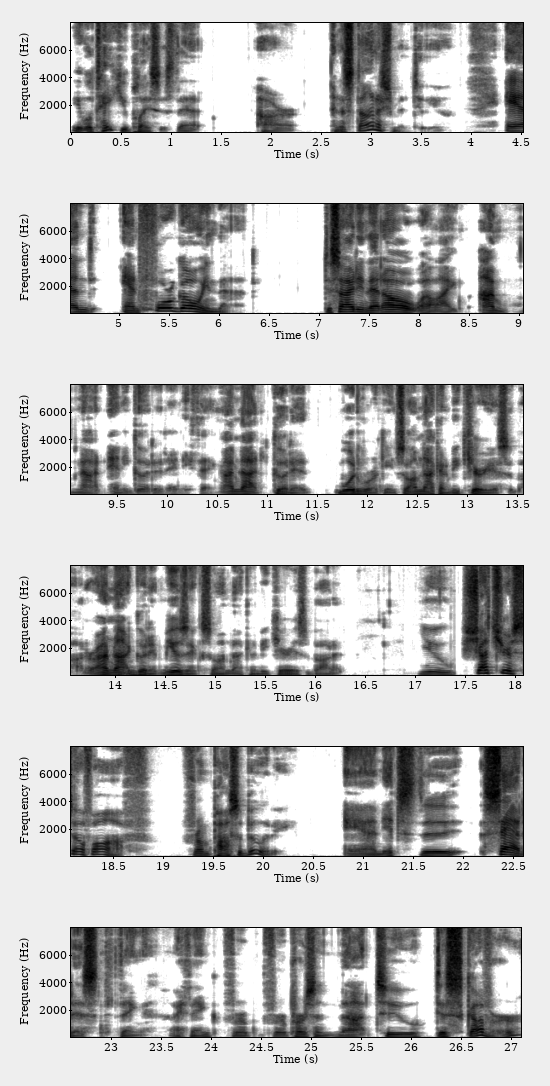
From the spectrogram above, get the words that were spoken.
It will take you places that are an astonishment to you. And and foregoing that, deciding that, oh, well, I, I'm not any good at anything. I'm not good at woodworking, so I'm not going to be curious about it. Or I'm not good at music, so I'm not going to be curious about it you shut yourself off from possibility. And it's the saddest thing, I think, for, for a person not to discover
